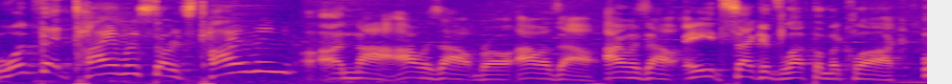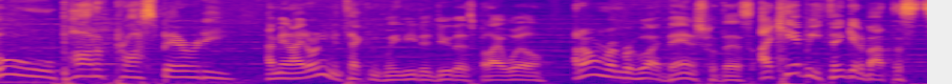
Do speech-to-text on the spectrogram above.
once that timer starts timing, uh, nah, I was out, bro. I was out. I was out. Eight seconds left on the clock. Ooh, pot of prosperity. I mean, I don't even technically need to do this, but I will. I don't remember who I banished with this. I can't be thinking about this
